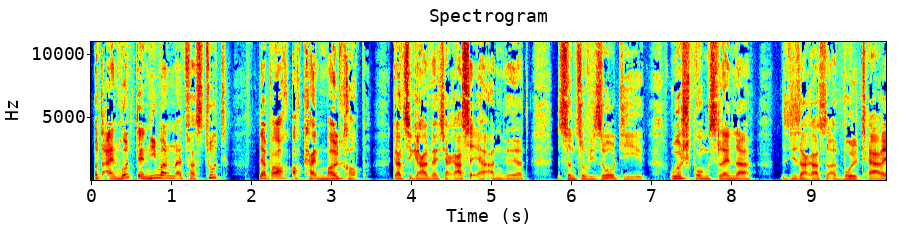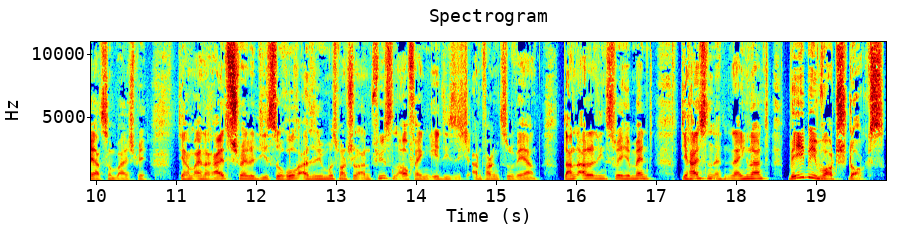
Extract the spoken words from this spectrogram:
Und ein Hund, der niemandem etwas tut, der braucht auch keinen Maulkorb. Ganz egal, welcher Rasse er angehört. Es sind sowieso die Ursprungsländer dieser Rassen, Bull Terrier zum Beispiel. Die haben eine Reizschwelle, die ist so hoch, also die muss man schon an Füßen aufhängen, ehe die sich anfangen zu wehren. Dann allerdings vehement. Die heißen in England Baby Watchdogs.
